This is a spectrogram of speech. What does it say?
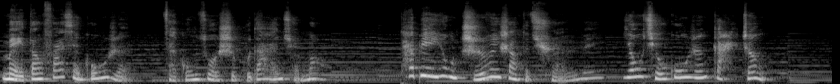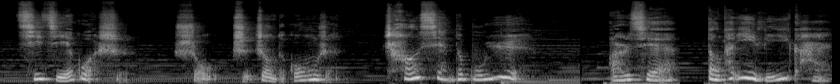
每当发现工人在工作时不戴安全帽，他便用职位上的权威要求工人改正。其结果是，受指正的工人常显得不悦，而且等他一离开，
